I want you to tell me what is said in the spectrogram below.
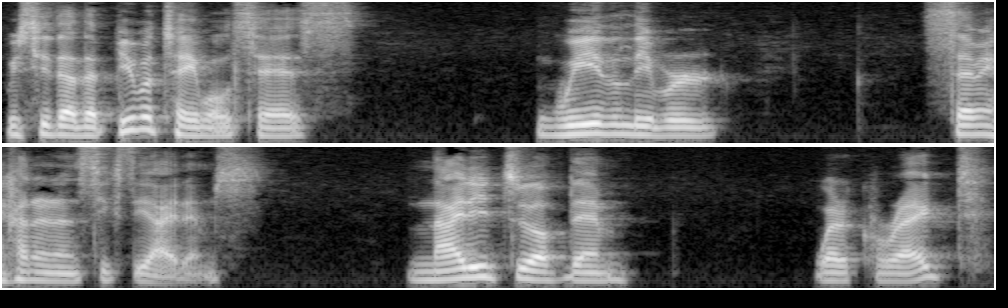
we see that the pivot table says we delivered 760 items 92 of them were correct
